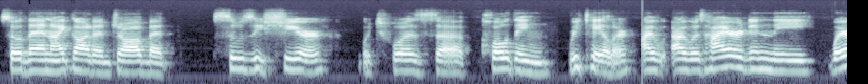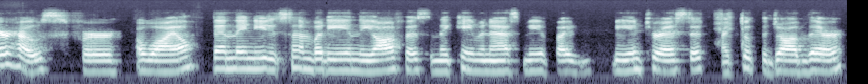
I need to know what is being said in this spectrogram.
So then I got a job at Suzy Shier, which was a clothing retailer. I, I was hired in the warehouse for a while. Then they needed somebody in the office, and they came and asked me if I'd be interested. I took the job there.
